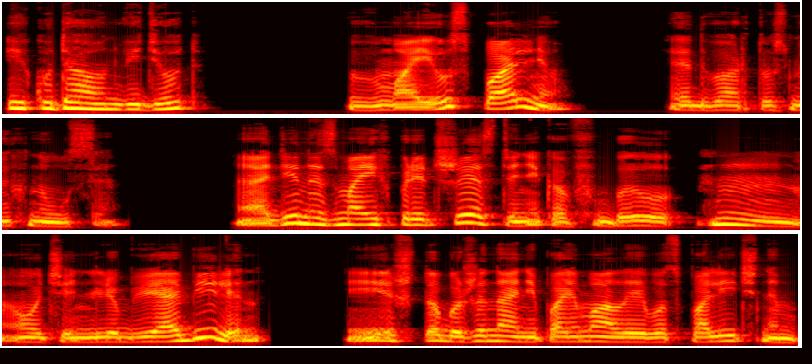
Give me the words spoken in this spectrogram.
«И куда он ведет?» «В мою спальню», — Эдвард усмехнулся. «Один из моих предшественников был хм, очень любвеобилен и, чтобы жена не поймала его с поличным,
